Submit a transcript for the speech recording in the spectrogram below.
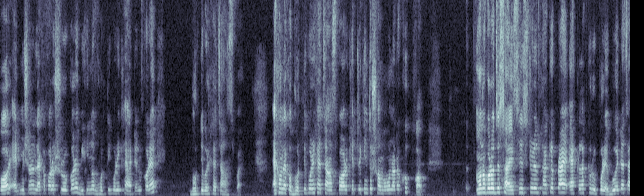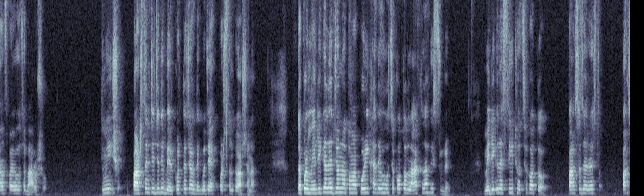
পর অ্যাডমিশনের লেখাপড়া শুরু করে বিভিন্ন ভর্তি পরীক্ষা অ্যাটেন্ড করে ভর্তি পরীক্ষায় চান্স পায়। এখন দেখো, ভর্তি পরীক্ষায় চান্স পাওয়ার ক্ষেত্রে কিন্তু সম্ভাবনাটা খুব কম। মনে করো যে সায়েন্সের স্টুডেন্ট থাকে প্রায় এক লাখের উপরে বুয়েটা চান্স পাবে হচ্ছে বারোশো। তুমি পার্সেন্টেজ যদি বের করতে চাও, দেখবে যে এক পার্সেন্টও আসে না। তারপর মেডিকেলের জন্য তোমার পরীক্ষা দেবে হচ্ছে কত? লাখ লাখ স্টুডেন্ট মেডিকেলের সিট হচ্ছে কত? পাঁচ হাজারের পাঁচ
